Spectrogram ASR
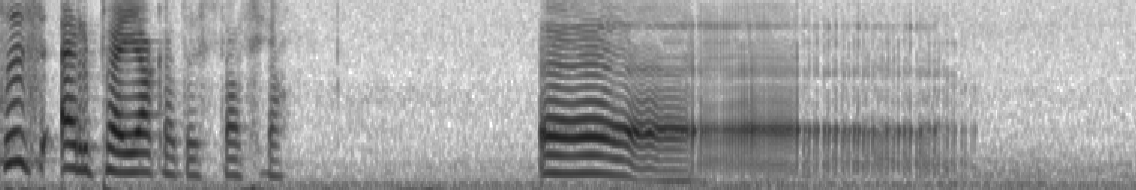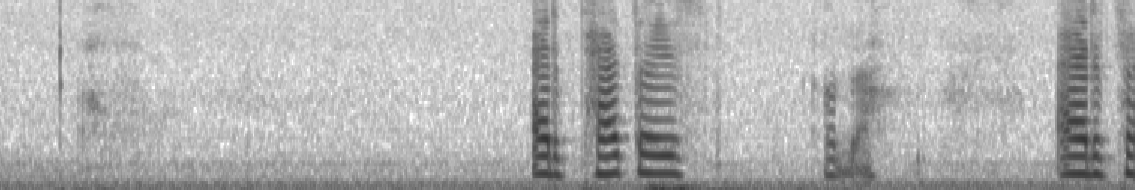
Co jest RP? Jaka to jest stacja? Eee... RP to jest... Kurde. RP,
